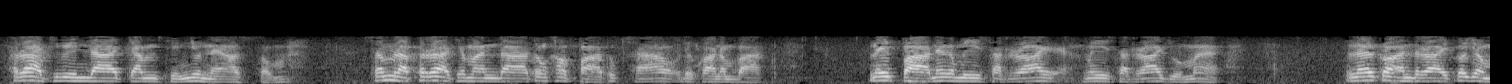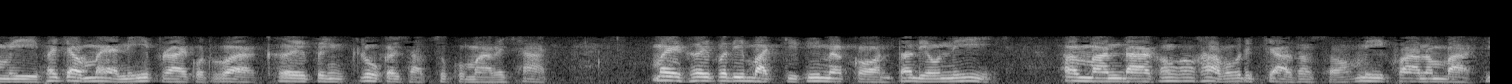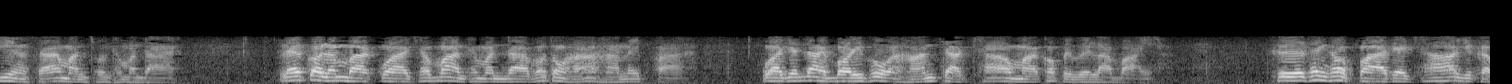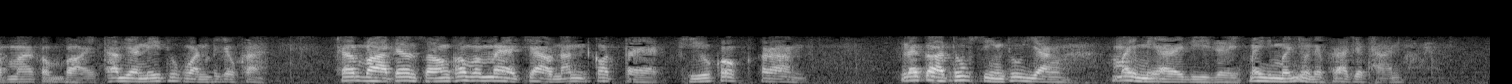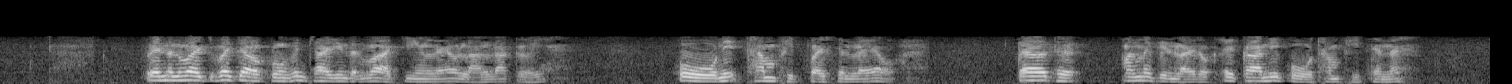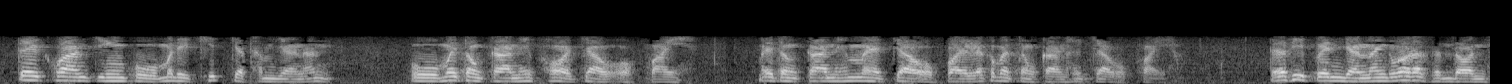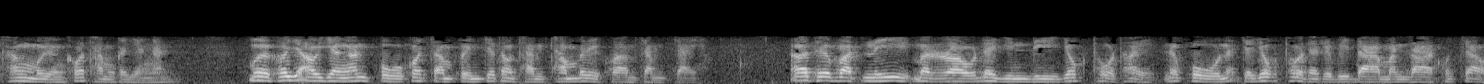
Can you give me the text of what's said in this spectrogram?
พระราชวินดาจำศีลอยู่ในอาสม สำหรับพระราชมารดาต้องเข้าป่าทุกเช้าด้วยความลำบาก ในป่านี่ก็มีสัตว์ร้าย มีสัตว์ร้ายอยู่มาก แล้วก็อันตรายก็ย่อมมีพระเจ้าแม่นี้ปรากฏว่าเคยเป็นลูกกษัตริย์สุกุมารชาติ ไม่เคยปฏิบัติกิจนี้มาก่อนแต่เดี๋ยวนี้พระมารดาของข้าพระพุทธเจ้าทั้งสองมีความลำบากเยี่ยงสามัญชนธรรมดา แล้วก็ลำบากกว่าชาวบ้านธรรมดาเพราะต้องหาอาหารในป่า กว่าจะได้บริโภคอาหารจากเช้ามาก็เป็นเวลาบ่าย คือท่านเข้าป่าแต่เช้าจะกลับมาก็บ่ายทำอย่างนี้ทุกวันพระเจ้าค่ะถ้าบาททั้งสองของพระแม่เจ้านั้นก็แตกผิวก็กราน และก็ทุกสิ่งทุกอย่างไม่มีอะไรดีเลย ไม่เหมือนอยู่ในพระราชฐาน เป็นนั้นว่าพระเจ้ากรุงพินชัยยินแต่ว่าจริงแล้วหลานรักเอ๋ยโอ้นี่ทำผิดไปเสียแล้ว แต่เถอะมันไม่เป็นไรหรอกไอ้การที่ปู่ทำผิดเนี่ยนะ แต่ความจริงปู่ไม่ได้คิดจะทำอย่างนั้น ปู่ไม่ต้องการให้พ่อเจ้าออกไป ไม่ต้องการให้แม่เจ้าออกไป แล้วก็ไม่ต้องการให้เจ้าออกไป แต่ที่เป็นอย่างนั้นก็ว่ารัศดรทั้งเมืองเขาทำกันอย่างนั้น เมื่อเขาจะเอาอย่างนั้นปู่ก็จำเป็นจะต้องทำทำไม่ได้ความจำใจเอาเธอบัดนี้เมื่อเราได้ยินดียกโทษให้แล้วปู่นะจะยกโทษในกบิดามันดาของเจ้า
